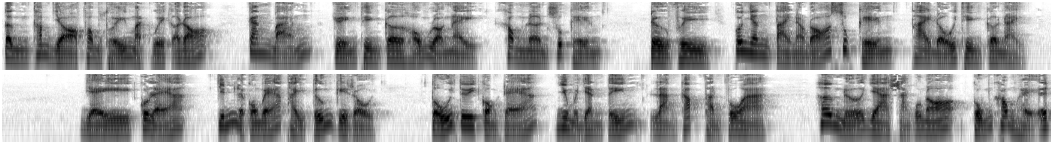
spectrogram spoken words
từng thăm dò phong thủy mạch quyệt ở đó. Căn bản, chuyện thiên cơ hỗn loạn này không nên xuất hiện, trừ phi có nhân tài nào đó xuất hiện thay đổi thiên cơ này. Vậy có lẽ chính là con bé thầy tướng kia rồi. Tuổi tuy còn trẻ nhưng mà danh tiếng lan khắp thành phố A. Hơn nữa gia sản của nó cũng không hề ít,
